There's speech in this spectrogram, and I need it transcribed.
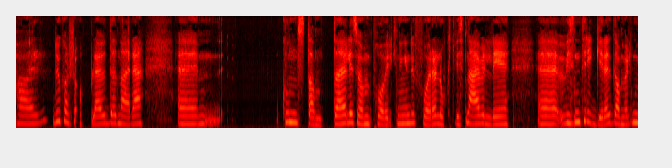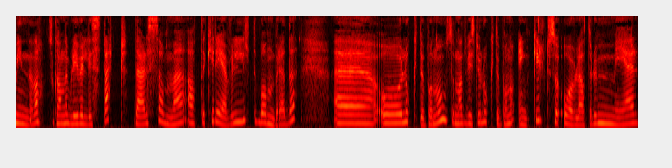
har, du kanskje opplevd den derre eh, konstante liksom, påvirkningen du får av lukt hvis den veldig eh, Hvis den trigger et gammelt minne, da, så kan det bli veldig sterkt. Det er det samme at det krever litt båndbredde eh, å lukte på noe. Sånn at hvis du lukter på noe enkelt, så overlater du mer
